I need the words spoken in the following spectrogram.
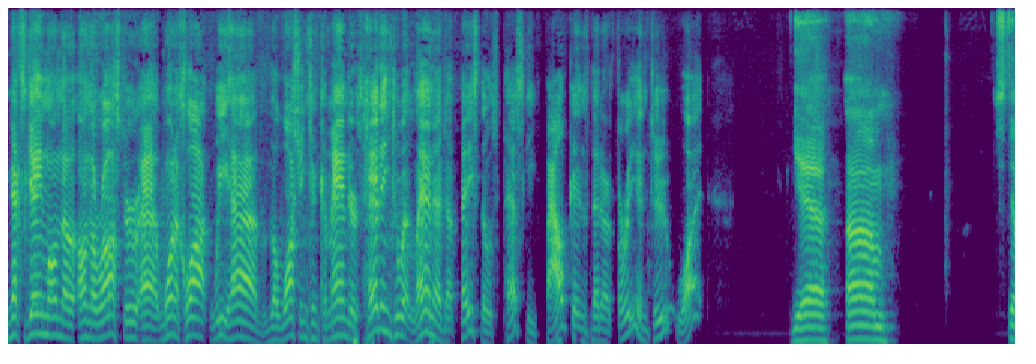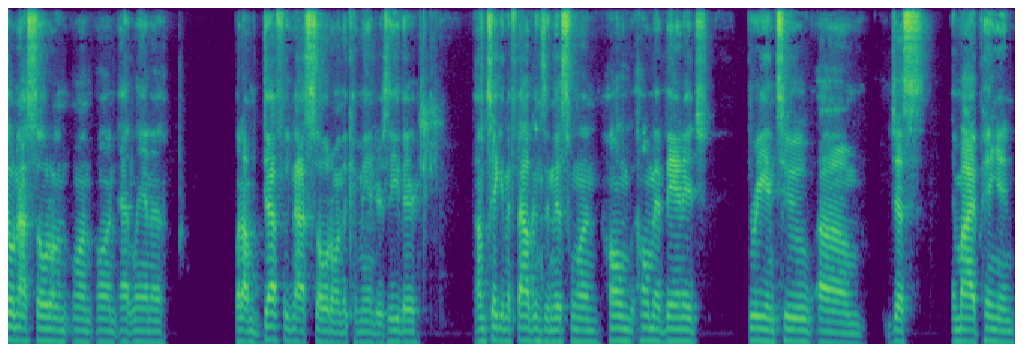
Next game on the on the roster at one o'clock, we have the Washington Commanders heading to Atlanta to face those pesky Falcons that are three and two. What? Yeah, um, still not sold on on on Atlanta but I'm definitely not sold on the Commanders either. I'm taking the Falcons in this one. Home home advantage, three and two. Um, just in my opinion,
